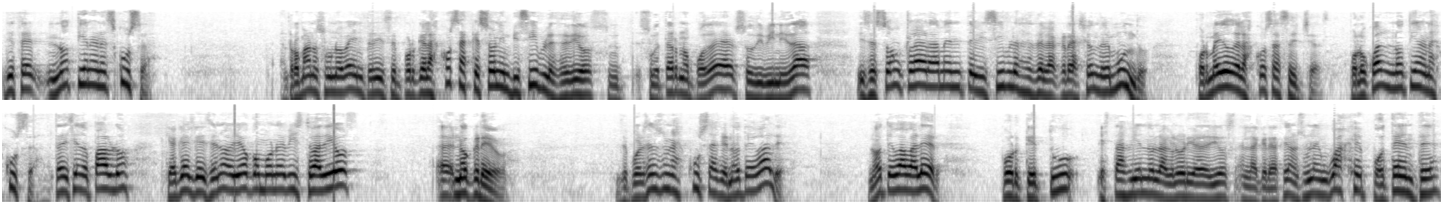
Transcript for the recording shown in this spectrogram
dice, no tienen excusa. En Romanos 1.20 dice, porque las cosas que son invisibles de Dios, su, eterno poder, su divinidad, dice, son claramente visibles desde la creación del mundo, por medio de las cosas hechas, por lo cual no tienen excusa. Está diciendo Pablo que aquel que dice, no, yo como no he visto a Dios, eh, no creo. Dice, pues eso es una excusa que no te vale. No te va a valer, porque tú estás viendo la gloria de Dios en la creación. Es un lenguaje potente,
